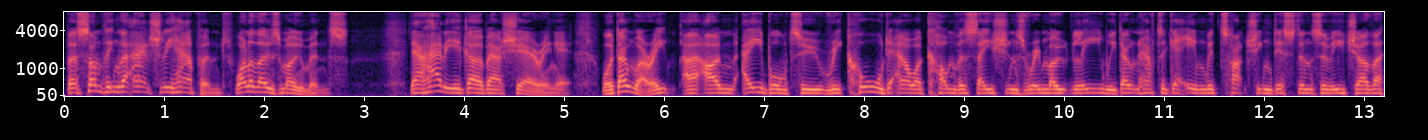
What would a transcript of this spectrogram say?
but something that actually happened. One of those moments. Now, how do you go about sharing it? Well, don't worry, uh, I'm able to record our conversations remotely. We don't have to get in with touching distance of each other.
